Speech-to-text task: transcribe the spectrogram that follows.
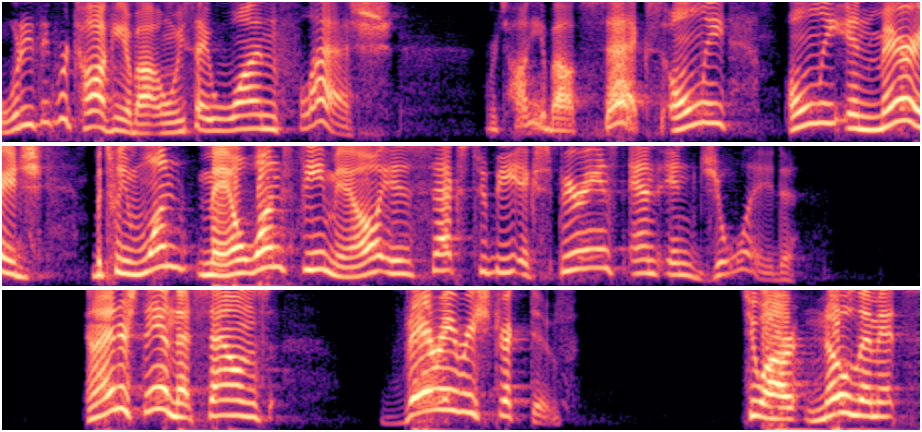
What do you think we're talking about when we say one flesh? We're talking about sex. Only, only in marriage between one male, one female, is sex to be experienced and enjoyed. And I understand that sounds very restrictive to our no limits,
